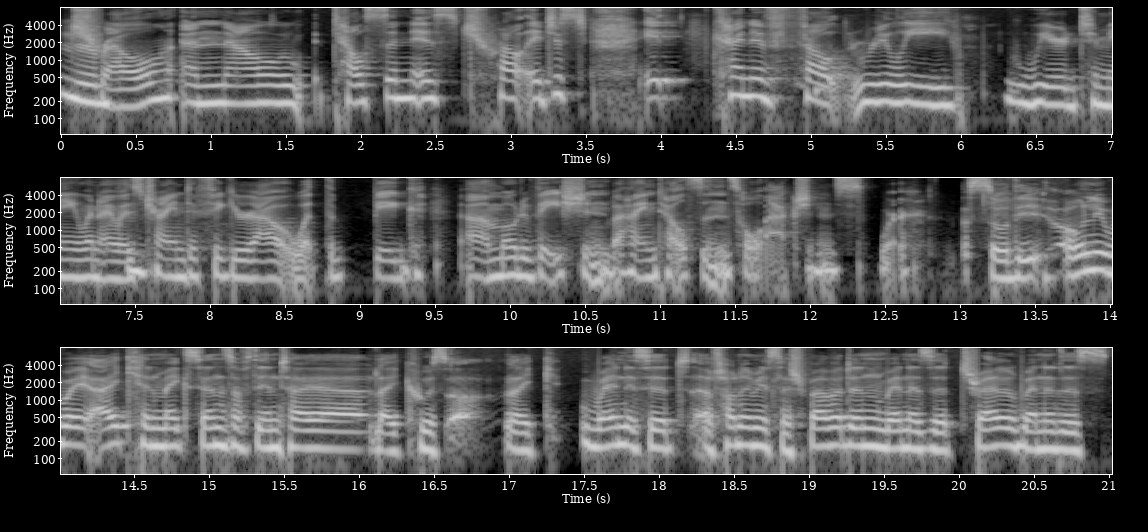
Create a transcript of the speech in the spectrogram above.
Trell, and now Telsin is Trell. It just, it kind of felt really weird to me when I was trying to figure out what the big uh, motivation behind Telsin's whole actions were. So the only way I can make sense of the entire like who's uh, like when is it autonomy slash Bavadin, when is it Trell, when it is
